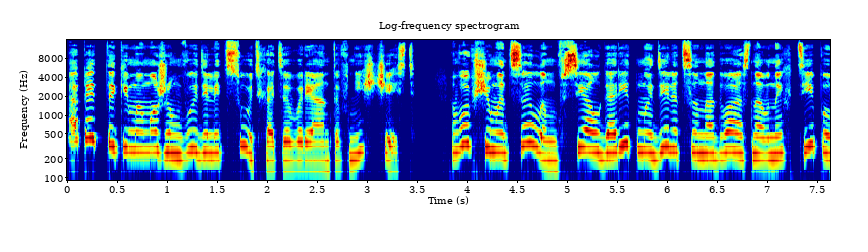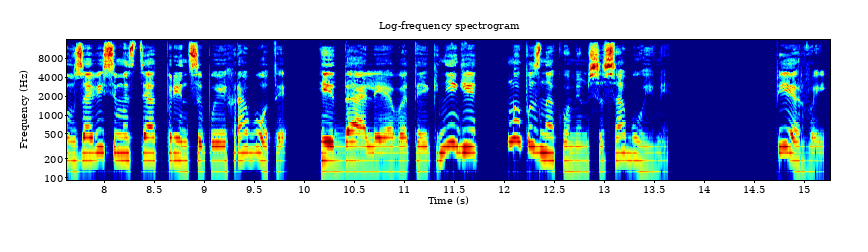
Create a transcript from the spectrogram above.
Опять-таки мы можем выделить суть, хотя вариантов не счесть. В общем и целом, все алгоритмы делятся на два основных типа в зависимости от принципа их работы. И далее в этой книге мы познакомимся с обоими. Первый.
